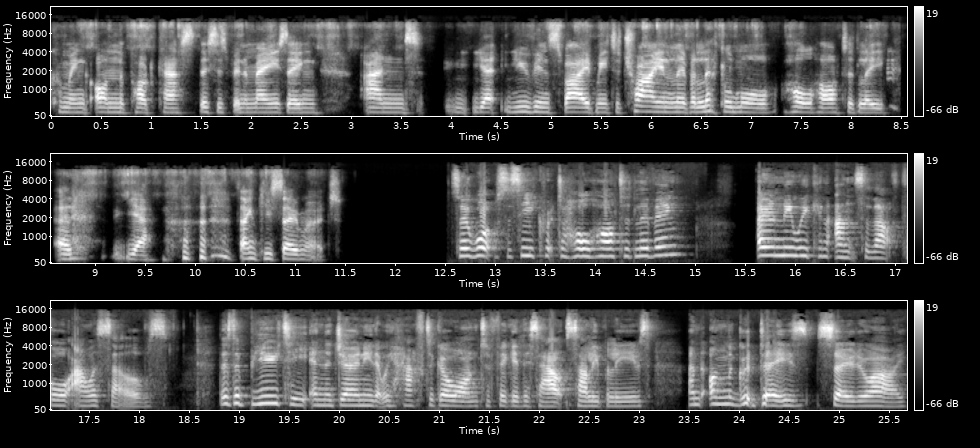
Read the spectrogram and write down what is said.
coming on the podcast. This has been amazing and yet you've inspired me to try and live a little more wholeheartedly. Uh, yeah, thank you so much. So, what's the secret to wholehearted living? Only we can answer that for ourselves. There's a beauty in the journey that we have to go on to figure this out, Sally believes, and on the good days, so do I.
